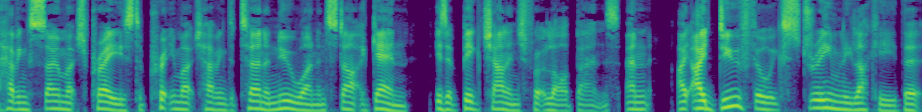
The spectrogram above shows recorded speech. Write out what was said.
having so much praise to pretty much having to turn a new one and start again is a big challenge for a lot of bands. And I, I do feel extremely lucky that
